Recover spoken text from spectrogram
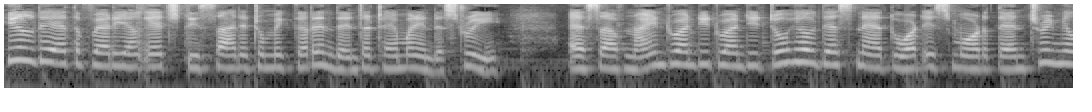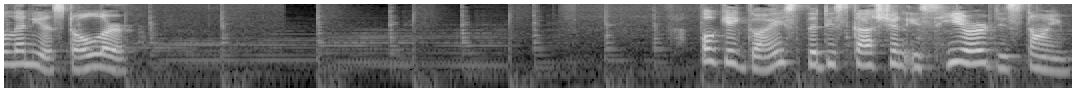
Hilde at a very young age decided to make her in the entertainment industry. As of 9 2022, Hilde's net worth is more than 3 million US dollar. Okay guys, the discussion is here this time.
